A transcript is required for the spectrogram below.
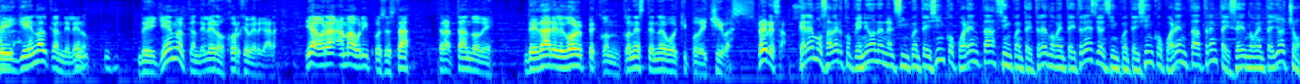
de lleno al candelero. De lleno al candelero Jorge Vergara. Y ahora a Mauri pues está tratando de, de dar el golpe con, con este nuevo equipo de Chivas. Regresamos. Queremos saber tu opinión en el 5540-5393 y el 5540-3698.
